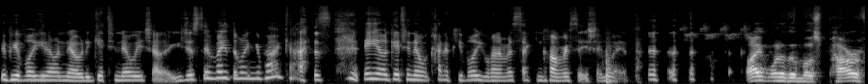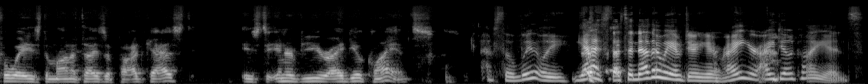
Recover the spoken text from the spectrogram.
with people you don't know to get to know each other. You just invite them on your podcast and you'll get to know what kind of people you want to have a second conversation with. I think one of the most powerful ways to monetize a podcast is to interview your ideal clients. Absolutely. Yes, that's another way of doing it, right? Your ideal clients.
